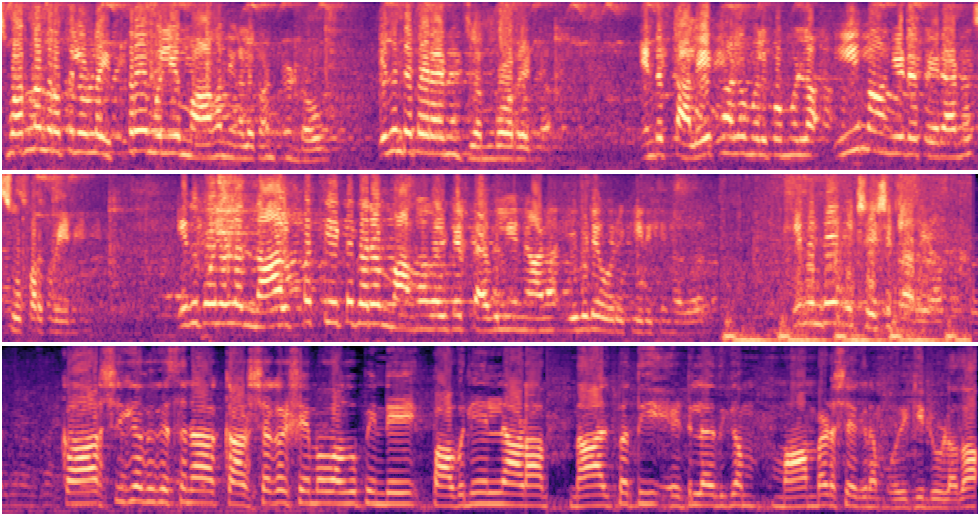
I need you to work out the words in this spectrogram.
സ്വർണ നിറത്തിലുള്ള ഇത്രയും വലിയ മാങ്ങ നിങ്ങൾ കണ്ടിട്ടുണ്ടാവും. ഇതിന്റെ പേരാണ് ജംബോ റെഡ്. എന്റെ തലയേക്കാളും വലുപ്പമുള്ള ഈ മാങ്ങയുടെ പേരാണ് സൂപ്പർ ക്വീൻ ഇതുപോലുള്ള നാൽപ്പത്തിയെട്ട് തരം മാങ്ങകളുടെ പവലിയനാണ് ഇവിടെ ഒരുക്കിയിരിക്കുന്നത്. ഇതിന്റെ വിശേഷങ്ങൾ അറിയാം. കാർഷിക വികസന കർഷക ക്ഷേമ വകുപ്പിന്റെ പവലിയനിലാണ് നാൽപ്പത്തി എട്ടിലധികം മാമ്പഴ ശേഖരം ഒരുക്കിയിട്ടുള്ളത്.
